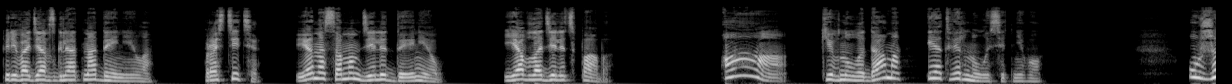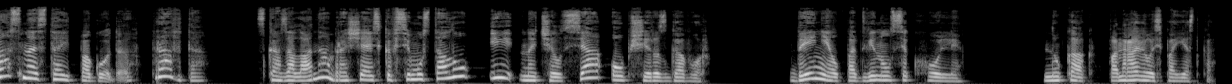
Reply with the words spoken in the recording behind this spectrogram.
переводя взгляд на Дэниела. «Простите, я на самом деле Дэниел. Я владелец паба». «А, кивнула дама и отвернулась от него. «Ужасная стоит погода, правда?» — сказала она, обращаясь ко всему столу, и начался общий разговор. Дэниел подвинулся к Холли. «Ну как, понравилась поездка?»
